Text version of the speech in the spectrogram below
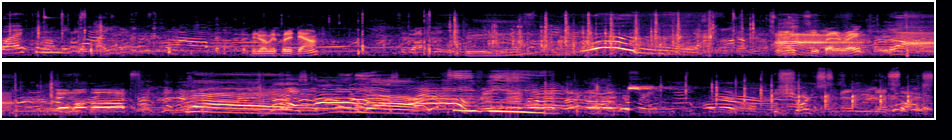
Why can you make it lighter? You want me to put it down? Ooh. So you can see it better, right? Table box. Yay! Video. TV. The shorts and the socks.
